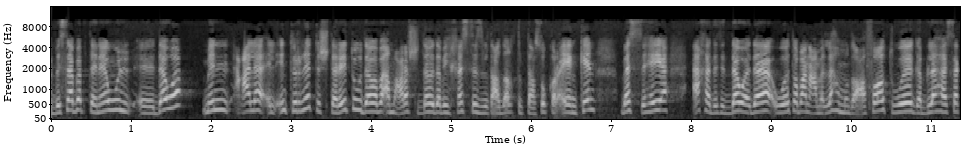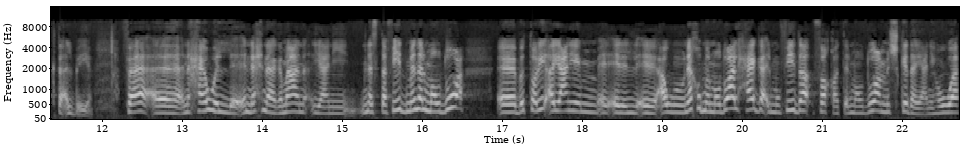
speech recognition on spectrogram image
بسبب تناول دواء من على الإنترنت. اشتريته دواء بقى معرفش الدواء ده بيخسس بتاع ضغط بتاع سكر ايا كان بس هي اخذت الدواء ده وطبعا عمل لها مضاعفات وجاب لها سكتة قلبية. فنحاول إن إحنا يا جماعة يعني نستفيد من الموضوع بالطريقة يعني أو ناخد من الموضوع الحاجة المفيدة فقط. الموضوع مش كده يعني هو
